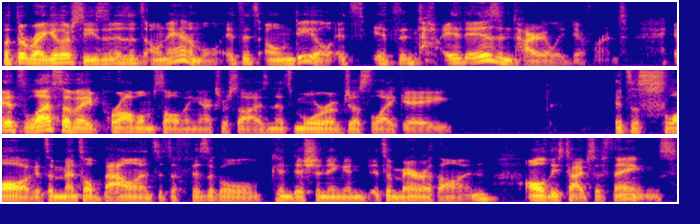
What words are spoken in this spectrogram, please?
But the regular season is its own animal. It's its own deal. It's it's enti- it is entirely different. It's less of a problem solving exercise and it's more of just like a it's a slog, it's a mental balance, it's a physical conditioning and it's a marathon, all these types of things.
